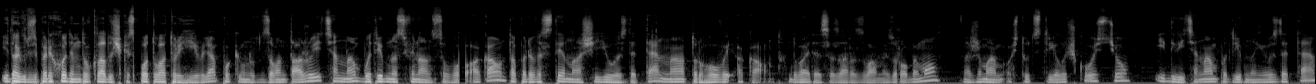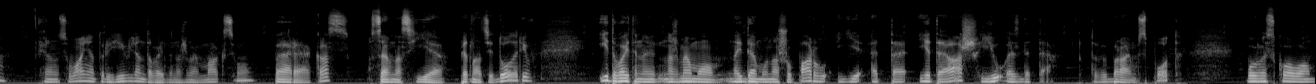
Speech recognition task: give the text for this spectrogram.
І так, друзі, переходимо до вкладочки спотова торгівля. Поки воно тут завантажується, нам потрібно з фінансового аккаунта перевести наші USDT на торговий аккаунт. Давайте це зараз з вами зробимо. Нажимаємо ось тут стрілочку, ось цю. І дивіться, нам потрібно USDT. Фінансування, торгівля, давайте нажмемо максимум. Переказ. Це в нас є 15 доларів. І давайте нажмемо, знайдемо нашу пару ETH USDT. Тобто вибираємо спот обов'язково.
